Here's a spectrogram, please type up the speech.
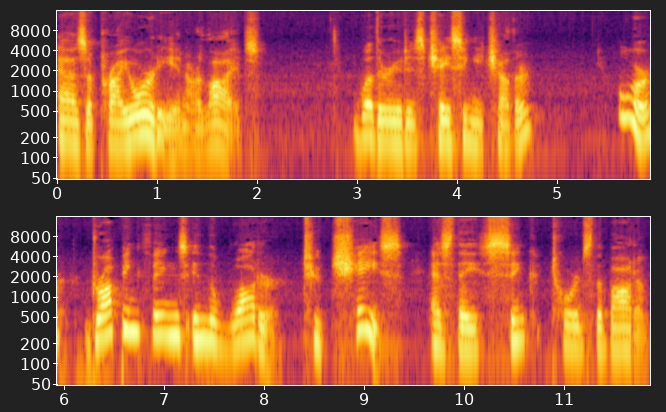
as a priority in our lives, whether it is chasing each other or dropping things in the water to chase as they sink towards the bottom.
